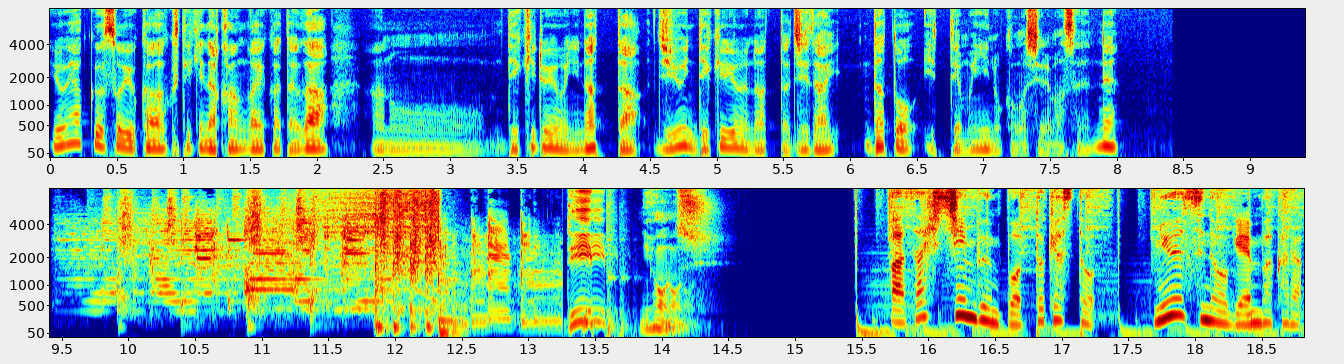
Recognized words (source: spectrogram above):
ー、ようやくそういう科学的な考え方が、あのー、できるようになった自由にできるようになった時代だと言ってもいいのかもしれませんね。ディープ日本史朝日新聞ポッドキャストニュースの現場から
